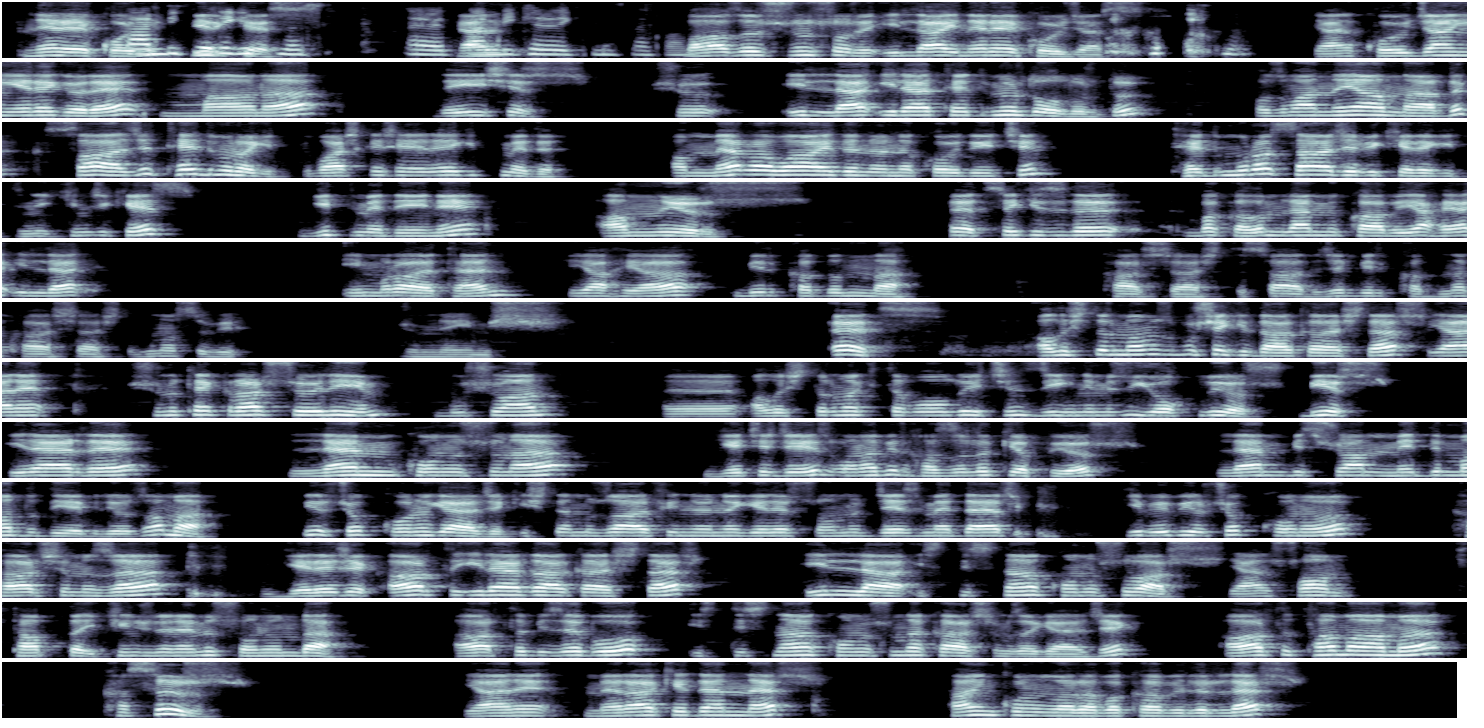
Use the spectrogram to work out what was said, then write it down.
nereye koymuş? Ben bir kere bir kez. gitmesi. Evet, Yani ben bir kere gitmesine koydum. Bazıları şunu soruyor. İllahi nereye koyacağız? Yani koyacağın yere göre mana değişir. Şu illa ila tedmür de olurdu. O zaman neyi anlardık? Sadece tedmura gitti. Başka şeylere gitmedi. Ama merra vahiden önüne koyduğu için tedmura sadece bir kere gittiğini, ikinci kez gitmediğini anlıyoruz. Evet 8'i de bakalım. Lem mukabi Yahya illa imraeten Yahya bir kadınla karşılaştı. Sadece bir kadına karşılaştı. Bu nasıl bir cümleymiş? Evet. Alıştırmamız bu şekilde arkadaşlar. Yani şunu tekrar söyleyeyim. Bu şu an e, alıştırma kitabı olduğu için zihnimizi yokluyor. Bir, ileride lem konusuna geçeceğiz. Ona bir hazırlık yapıyor. Lem biz şu an medimadı diye biliyoruz ama birçok konu gelecek. İşte muzarifin önüne gelir, sonu cezmeder gibi birçok konu karşımıza gelecek. Artı ileride arkadaşlar illa istisna konusu var. Yani son kitapta ikinci dönemin sonunda. Artı bize bu istisna konusunda karşımıza gelecek. Artı tamamı kasır. Yani merak edenler hangi konulara bakabilirler?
